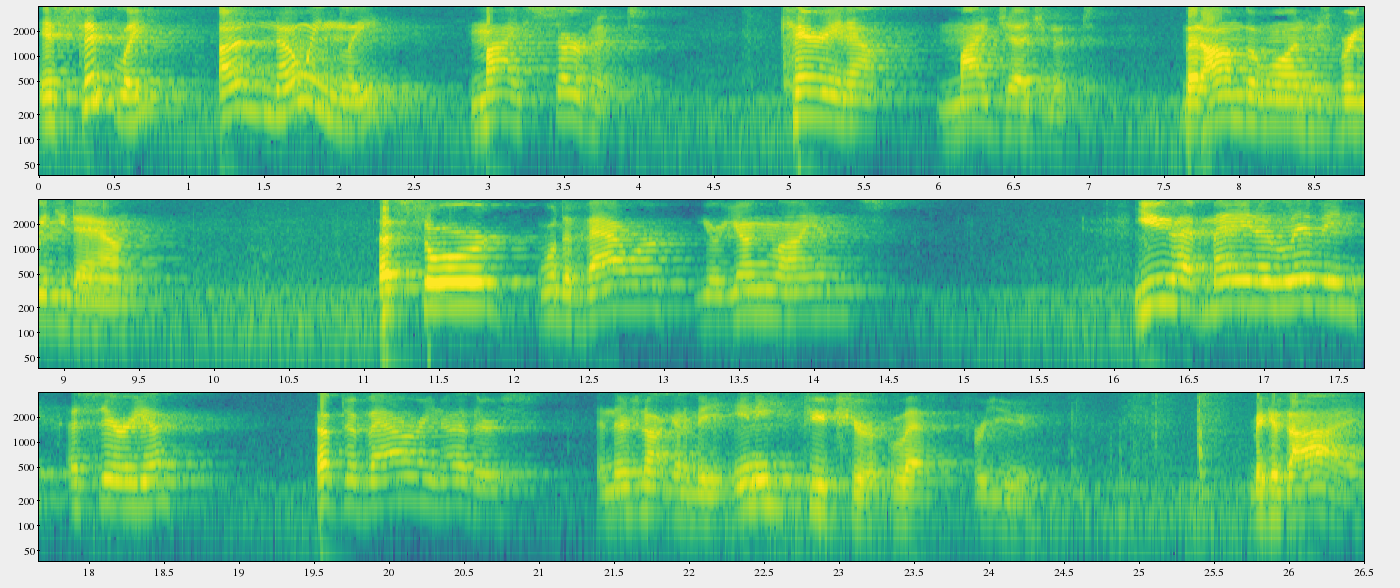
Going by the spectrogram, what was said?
is simply, unknowingly, my servant, carrying out my judgment. But I'm the one who's bringing you down. A sword will devour your young lions. You have made a living, Assyria, of devouring others, and there's not going to be any future left for you. Because I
